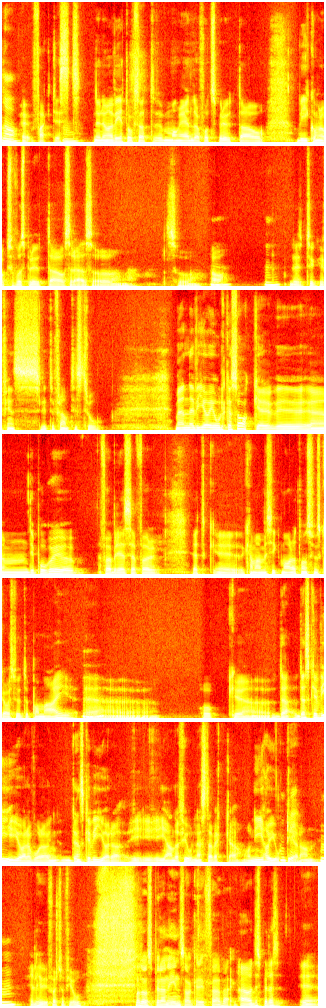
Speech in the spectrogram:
Ja. eh, Faktiskt. Nu när man vet också att många äldre har fått spruta och vi kommer också få spruta och sådär. Så, så ja, det tycker jag finns lite framtidstro. Men vi gör ju olika saker. Vi, ehm, Det pågår ju förberedelser för ett eh, kammarmusikmaraton som vi ska ha i slutet på maj. Eh, Och eh, där, där ska vi göra våra, den ska vi göra i, i andra fjol nästa vecka. Och ni har gjort Okej. eran, eller hur, i första fjol. Vadå, spelar ni in saker i förväg? Ja, det spelas... Eh,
